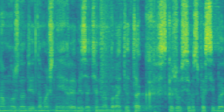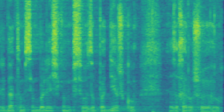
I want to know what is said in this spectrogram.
нам нужно две домашние игры обязательно брать. А так скажу всем спасибо ребятам, всем болельщикам, все за поддержку, за хорошую игру.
